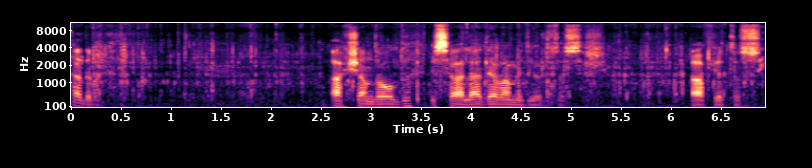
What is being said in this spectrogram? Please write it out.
Hadi bakalım. Akşam da oldu. Biz hala devam ediyoruz dostlar. Afiyet olsun.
